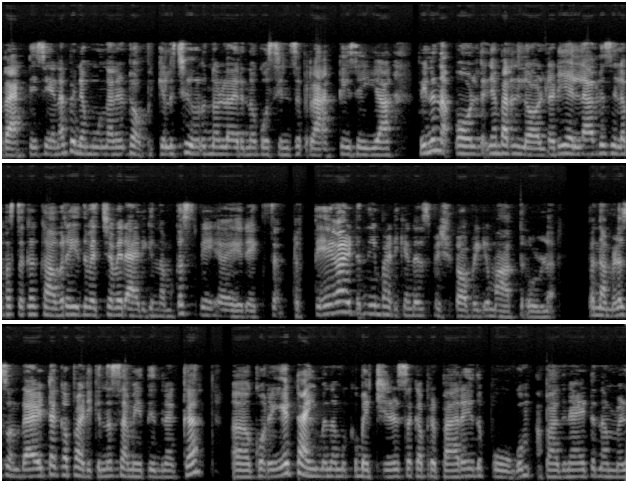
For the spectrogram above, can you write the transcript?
practice ചെയ്യണം. പിന്നെ മൂന്നാൽ ടോപ്പിക്കിൽ ചേർന്നുള്ള വരുന്ന ക്വസ്റ്റ്യൻസ് പ്രാക്ടീസ് ചെയ്യുക പിന്നെ ഞാൻ പറഞ്ഞില്ല ഓൾറെഡി എല്ലാവരും സിലബസ് ഒക്കെ കവർ ചെയ്ത് വെച്ചവരായിരിക്കും. നമുക്ക് പ്രത്യേകമായിട്ട് നീ പഠിക്കേണ്ട സ്പെഷ്യൽ ടോപ്പിക് മാത്രമേ ഉള്ളൂ. അപ്പൊ നമ്മൾ സ്വന്തമായിട്ടൊക്കെ പഠിക്കുന്ന സമയത്ത് ഇതിനൊക്കെ കുറേ ടൈം നമുക്ക് മെറ്റീരിയൽസ് ഒക്കെ പ്രിപ്പയർ ചെയ്ത് പോകും. അപ്പൊ അതിനായിട്ട് നമ്മൾ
